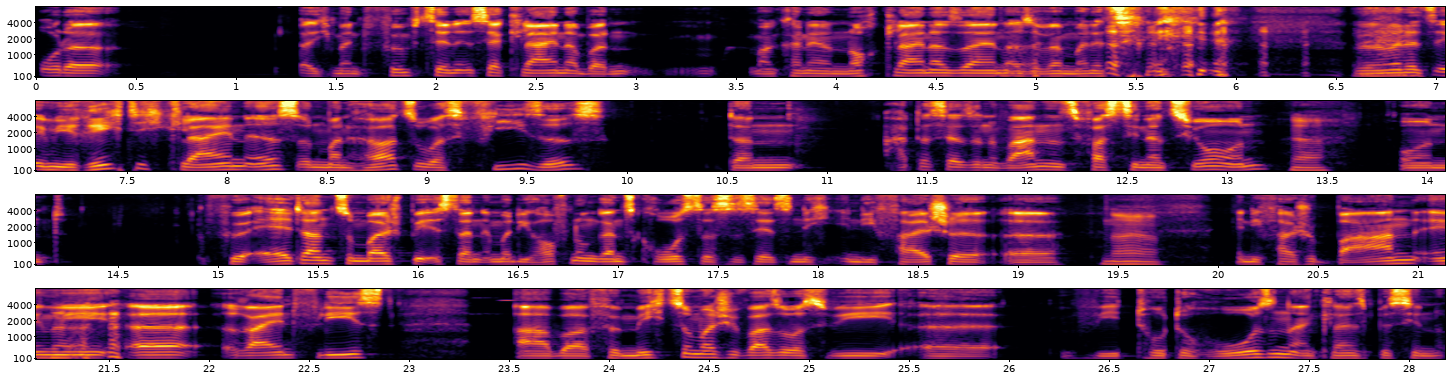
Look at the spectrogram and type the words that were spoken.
oder ich meine, 15 ist ja klein, aber man kann ja noch kleiner sein. Also wenn man jetzt, wenn man jetzt irgendwie richtig klein ist und man hört sowas Fieses, dann hat das ja so eine Wahnsinnsfaszination. Ja. Und für Eltern zum Beispiel ist dann immer die Hoffnung ganz groß, dass es jetzt nicht in die falsche, äh, Naja. in die falsche Bahn irgendwie äh, reinfließt. Aber für mich zum Beispiel war sowas wie, äh, wie Tote Hosen, ein kleines bisschen,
